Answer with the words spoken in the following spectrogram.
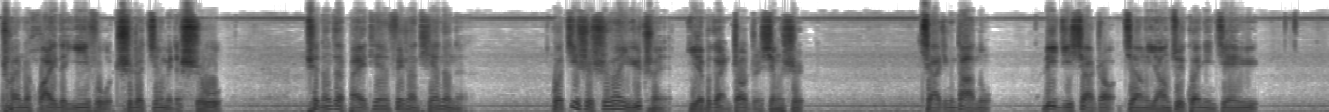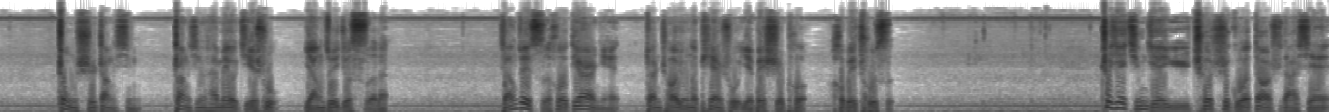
穿着华丽的衣服，吃着精美的食物？”却能在白天飞上天的呢？我即使十分愚蠢，也不敢照旨行事。嘉靖大怒，立即下诏将杨罪关进监狱，重施杖刑。杖刑还没有结束，杨罪就死了。杨罪死后第二年，段朝用的骗术也被识破，后被处死。这些情节与车迟国道士大仙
